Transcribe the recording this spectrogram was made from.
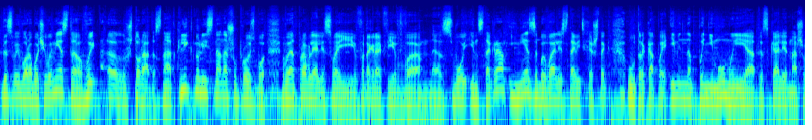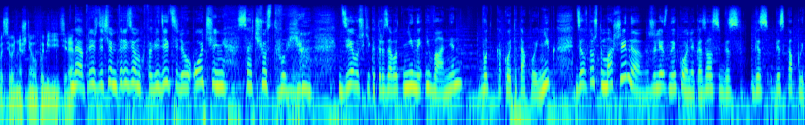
до своего рабочего места. Вы, э, что радостно, откликнулись на нашу просьбу. Вы отправляли свои фотографии в э, свой инстаграм и не забывали ставить хэштег «Утро КП». Именно по нему мы и отыскали нашего сегодняшнего победителя. Да, прежде чем перейдем к победителю, очень сочувствую я девушке, которую зовут Нина Иванин. Вот какой-то такой ник. Дело в том, что машина, железный конь, оказался без, без, без копыт.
